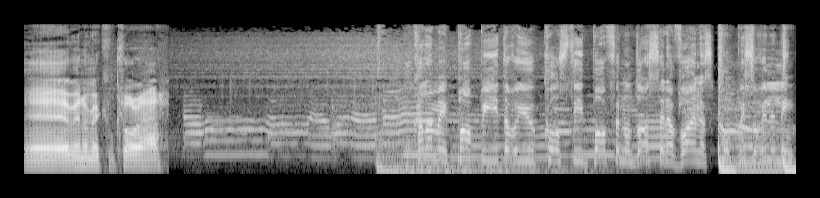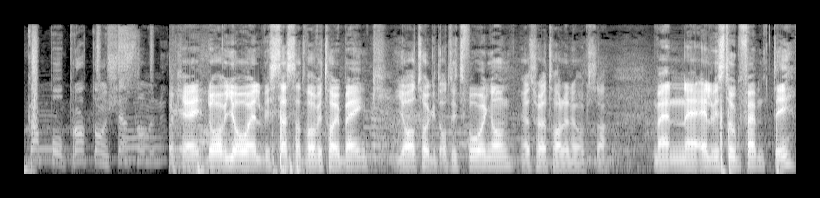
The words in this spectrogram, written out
Eh, jag vet inte om jag kommer klara det här. Hon kallar mig papi, det var ju konstigt Bara för någon dag sedan jag var hennes kompis och ville linka på och prata om känslor men nu Okej, då har jag och Elvis testat vad vi tar i bänk. Jag har tagit 82 en gång, jag tror jag tar det nu också. Men eh, Elvis tog 50,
